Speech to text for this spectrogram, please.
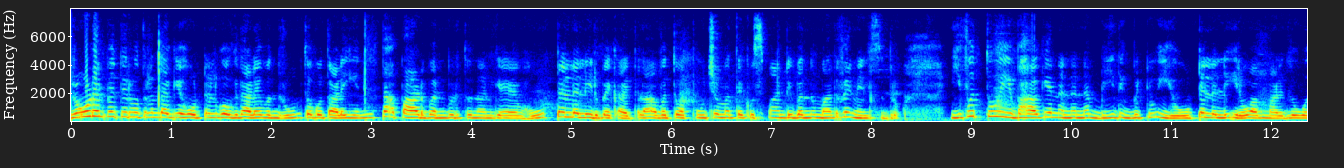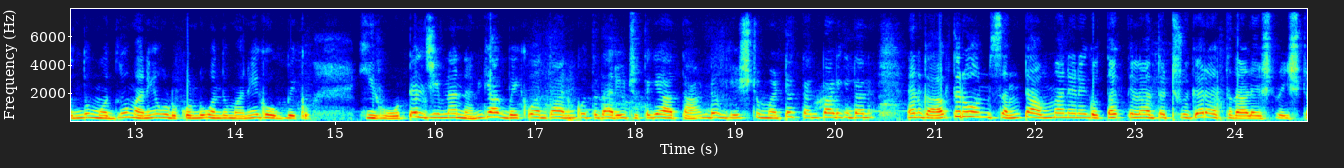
ರೋಡಲ್ಲಿ ಬರ್ತಿರೋದ್ರಿಂದಾಗಿ ಹೋಟೆಲ್ಗೆ ಹೋಗಿದ್ದಾಳೆ. ಒಂದು ರೂಮ್ ತಗೋತಾಳೆ. ಎಂಥ ಪಾಡು ಬಂದ್ಬಿಡ್ತು ನನಗೆ. ಹೋಟೆಲಲ್ಲಿ ಇರಬೇಕಾಯ್ತಲ್ಲ. ಅವತ್ತು ಆ ಪೂಜೆ ಮತ್ತು ಕುಸ್ಮಾಂಟಿ ಬಂದು ಮದುವೆ ನಿಲ್ಲಿಸಿದ್ರು ಇವತ್ತು ಈ ಭಾಗ್ಯ ನನ್ನನ್ನು ಬೀದಿಗೆ ಬಿಟ್ಟು ಈ ಹೋಟೆಲಲ್ಲಿ ಇರುವಾಗ ಮಾಡಿದ್ಲು. ಒಂದು ಮೊದಲು ಮನೆ ಹುಡ್ಕೊಂಡು ಒಂದು ಮನೆಗೆ ಹೋಗಬೇಕು. ಈ ಹೋಟೆಲ್ ಜೀವನ ನನಗೆ ಆಗಬೇಕು ಅಂತ ಅನ್ಕೋತಿದ್ದಾರೆ ಜೊತೆಗೆ ಆ ತಾಂಡವ್ ಎಷ್ಟು ಮಟ್ಟಕ್ಕೆ ತನ್ಪಾಡಿಗಿದ್ದಾನೆ ನನಗೆ ಆಗ್ತಿರೋ ಒಂದು ಸಂಕಟ ಅವಮಾನನೇ ಗೊತ್ತಾಗ್ತಿಲ್ಲ ಅಂತ ಟ್ರಿಗರ್ ಆಗ್ತದಾಳೆ ಇಷ್ಟ.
